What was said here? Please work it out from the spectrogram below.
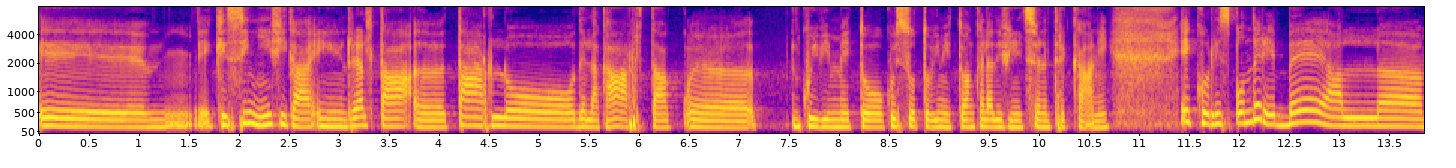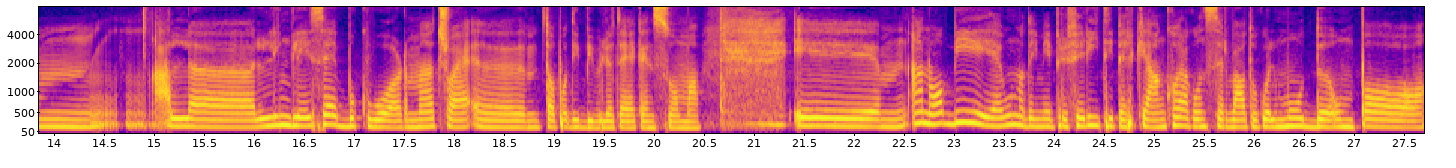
eh, che significa in realtà eh, tarlo della carta. Eh, qui vi metto, qui sotto vi metto anche la definizione Treccani e corrisponderebbe al, um, all'inglese bookworm, cioè eh, topo di biblioteca, insomma. E um, Anobi è uno dei miei preferiti perché ha ancora conservato quel mood un po'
